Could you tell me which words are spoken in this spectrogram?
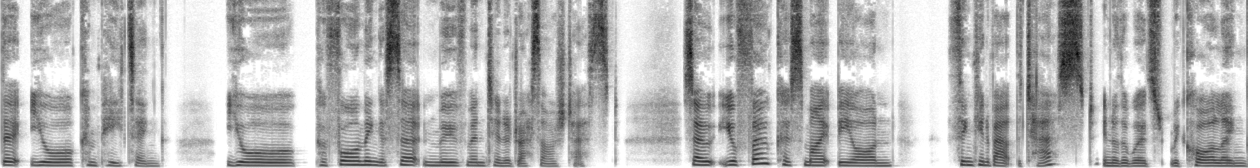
that you're competing, you're performing a certain movement in a dressage test. So your focus might be on thinking about the test, in other words, recalling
